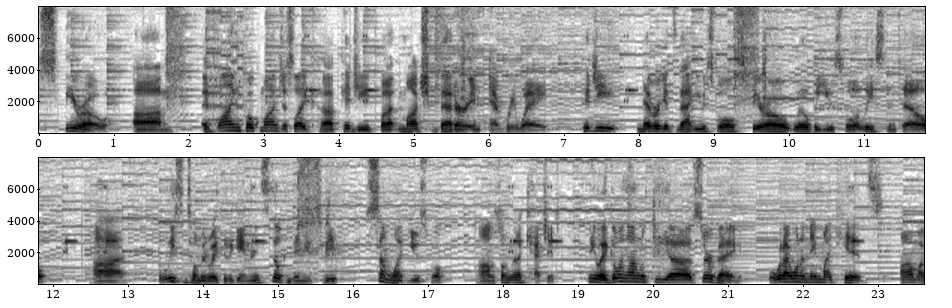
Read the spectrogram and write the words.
Spearow. Um, a flying Pokemon just like uh, Pidgey, but much better in every way. Pidgey never gets that useful. Spearow will be useful at least until, uh, at least until midway through the game, and it still continues to be somewhat useful. Um, so I'm gonna catch it. Anyway, going on with the uh, survey. What would I want to name my kids? Um, uh,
